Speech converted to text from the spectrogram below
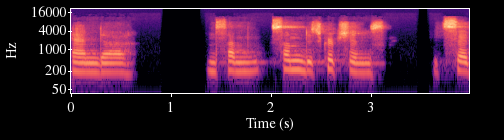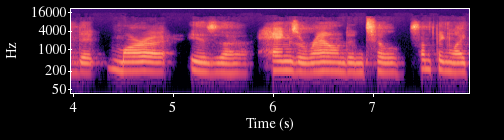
And uh, in some, some descriptions, it said that Mara is, uh, hangs around until something like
